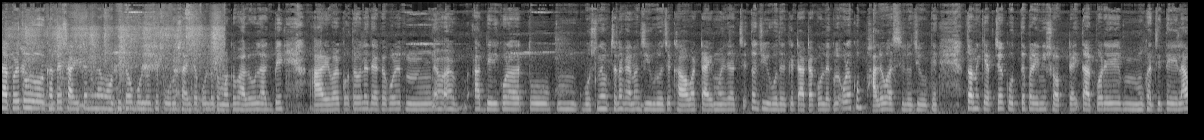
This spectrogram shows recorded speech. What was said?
তারপরে তো ওখান থেকে শাড়িটা নিলাম অর্পিতাও বলল যে, পুরো শাড়িটা পরলে তোমাকে ভালোও লাগবে। আর এবার কথা হলে দেখা করে আর দেরি করা তো প্রশ্ন হচ্ছে না কেন? জিউ রয়েছে, খাওয়াবার টাইম হয়ে যাচ্ছে। তো জিউ ওদেরকে টাটা করলে করলে, ওরা খুব ভালোবাসছিল জিউকে তো আমি ক্যাপচার করতে পারিনি সবটাই। তারপরে মুখার্জিতে এলাম,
